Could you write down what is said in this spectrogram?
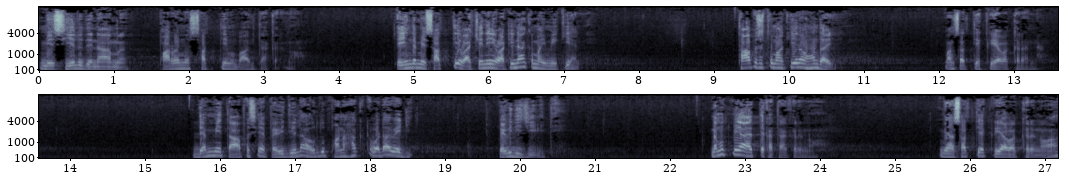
මේ සියලු දෙනාම පරම සත්‍යයම භාවිතා කරනවා. එහින්ද මේ සත්‍යය වචනය වටිනාකමයි මේ කියන්නේ. තාපසතුමා කියන හොඳයි මං සත්‍ය ක්‍රියාවක් කරන්න. දැම් මේ තාපසය පැවිදි වෙලා අවුරුදු පණහකට වඩා වැඩි පැවිදි ජීවිතේ. නමුත් මෙයා ඇත්ත කතා කරනවා. මෙයා සත්‍ය ක්‍රියාවක් කරනවා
